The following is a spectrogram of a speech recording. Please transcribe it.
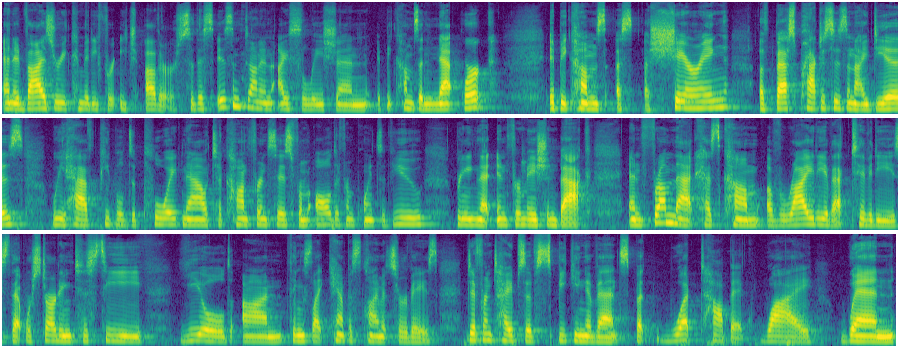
an advisory committee for each other. So this isn't done in isolation, it becomes a network it becomes a, a, sharing of best practices and ideas. We have people deployed now to conferences from all different points of view, bringing that information back. And from that has come a variety of activities that we're starting to see yield on things like campus climate surveys, different types of speaking events, but what topic, why, when,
